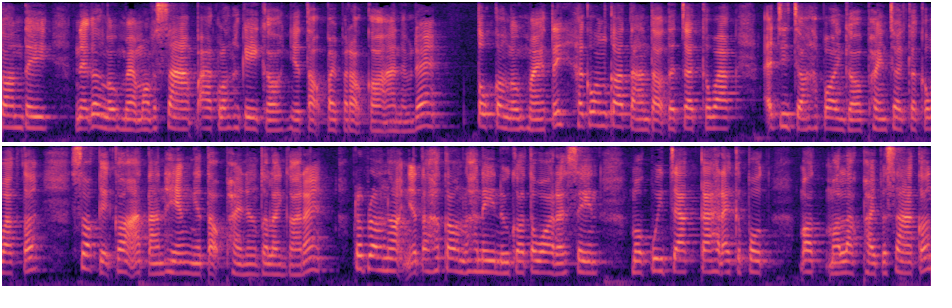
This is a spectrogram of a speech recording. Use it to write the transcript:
កនទេអ្នកក៏ងុំម៉ែមកភាសាបាក្លនហកេក៏ញតបៃប្រកក៏អានដែរតុកកងម៉ែទេហកូនក៏តានតទៅចាត់កវាក់អជីចងហបអញក៏ផៃចាត់កកវាក់តស្វកេក៏អាតានហៀងញតផៃនឹងតលាញ់ក៏ដែរ ប្រប្រណញតហកងលហនីនូក៏តវរ៉ាសេនមកគួយចាក់កាសដៃកពុតបត់មកលាក់ផៃភាសាកន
